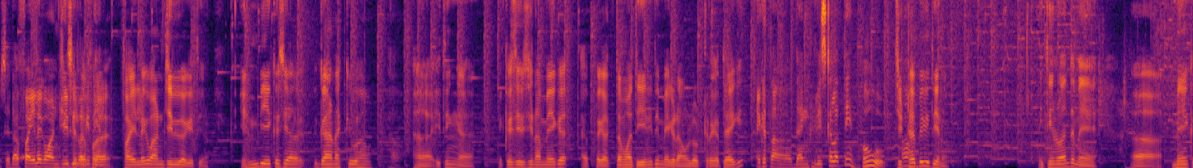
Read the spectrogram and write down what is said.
සට ෆයිලක වංජී ෆයිල්ලක වන්ජිබි වගේ තියෙන එම්බ එකසිය ගානක් කිවහම ඉතිං එකසි විසි නම් මේක අප එකක් තම තියනති මේක ඩවන්ලෝඩ් කරගතයකි එක දැන් ලිස් කලත්තින් ඔහු චිට්ටබ තියෙනවා. ඉතින්වන්ද මේ මේක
